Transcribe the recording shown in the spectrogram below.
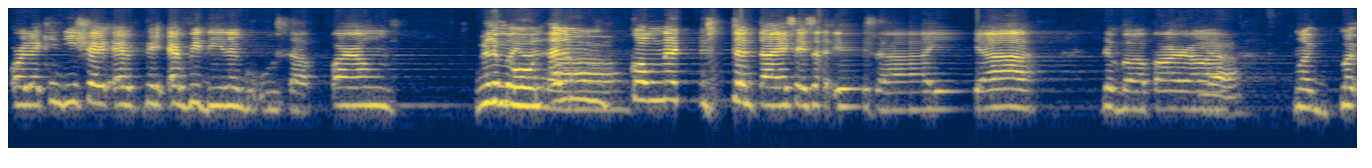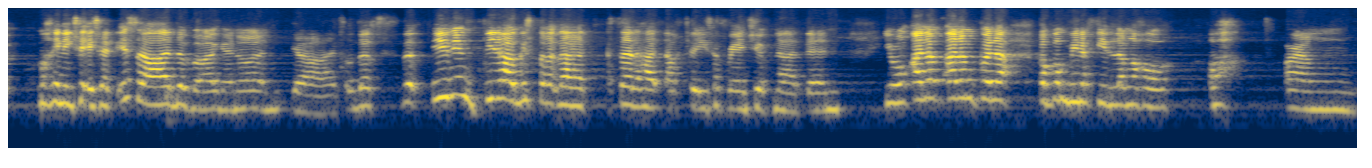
or like hindi siya every, everyday nag-uusap, parang, We alam mo yun, na- alam kung nandiyan tayo sa isa't isa, yeah, diba, para Yeah. Mag, mag, makinig sa isa't isa, diba, ganun. Yeah, so that's, that, yun yung pinakagusto ko lahat, sa lahat actually sa friendship natin. Yung alam, alam ko na kapag minafeel lang ako, oh, parang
